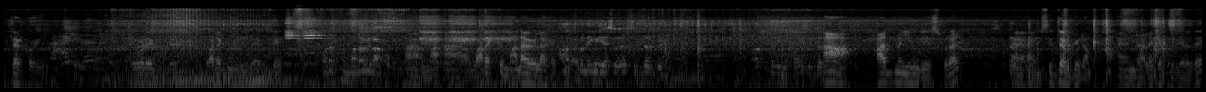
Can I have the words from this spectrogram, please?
சித்தர் கோயில். இதோடைய வடக்கு வீதியில் இருக்குது வடக்கு மடவிலாகும். வடக்கு மட விலகத்தில் ஆத்மலிங்கேஸ்வரர் சித்தர் பீடம் ஆத்மலிங்கேஸ்வரர் சித்தர் ஆ ஆத்மலிங்கேஸ்வரர் சித்தர் பீடம் என்று அழைக்கப்படுகிறது.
